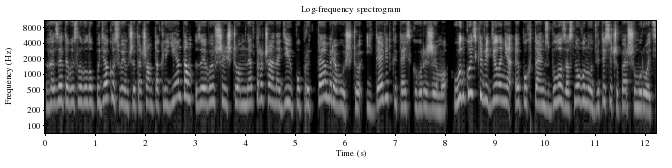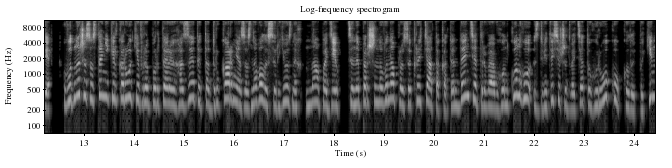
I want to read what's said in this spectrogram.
Газета висловила подяку своїм читачам та клієнтам, заявивши, що не втрачає надію попри темряву, що йде від китайського режиму. Гонконгське відділення Epoch Times було засновано у 2001 році. Водночас останні кілька років репортери газети та друкарня зазнавали серйозних нападів. Це не перша новина про закриття. Така тенденція триває в Гонконгу з 2020 року, коли Пекін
